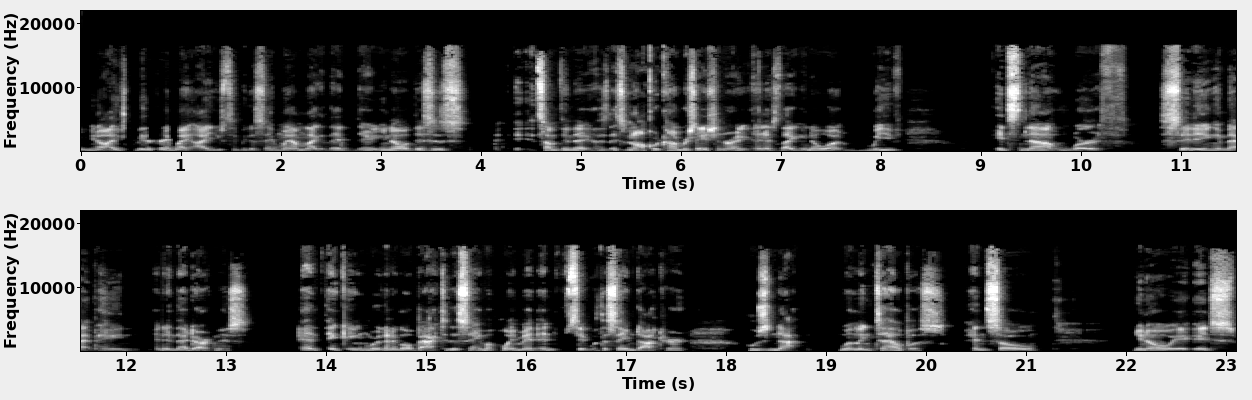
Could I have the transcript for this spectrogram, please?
you know, I used to be the same way. I used to be the same way. I'm like, they, they, you know, this is something that it's an awkward conversation, right? And it's like, you know what? We've, it's not worth sitting in that pain and in that darkness and thinking we're going to go back to the same appointment and sit with the same doctor who's not willing to help us and so, you know, it, it's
